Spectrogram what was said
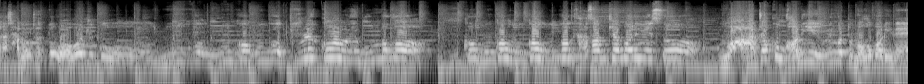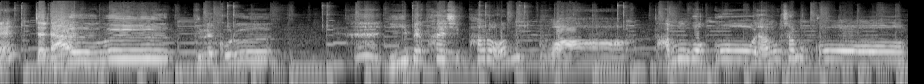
자 자동차 또 먹어주고. 우거 우거 우거. 블랙홀 왜 못 먹어? 우거 우거 우거 우거. 다 삼켜버리겠어. 와 조금 거리에 있는 것도 먹어버리네. 자 다음은 블랙홀은 288원. 와 나무 먹고 자동차 먹고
